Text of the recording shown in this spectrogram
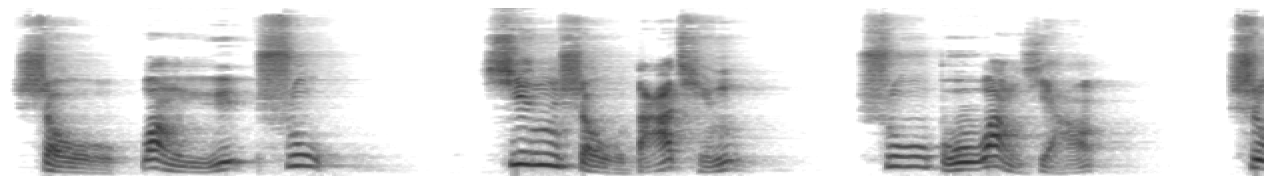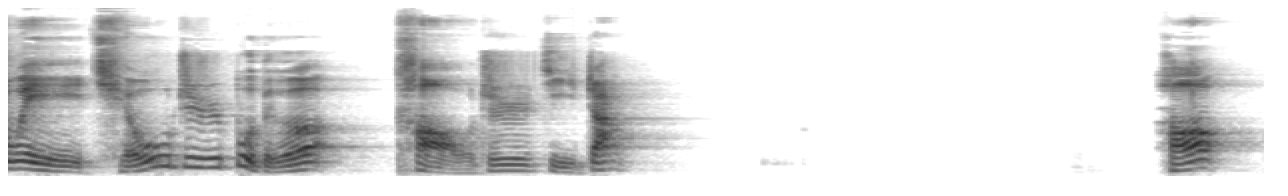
手忘于书。心手达情，书不妄想，是谓求之不得，考之即彰。好，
